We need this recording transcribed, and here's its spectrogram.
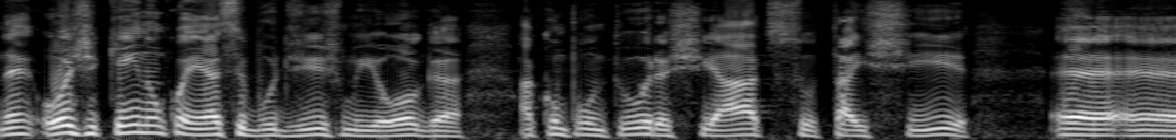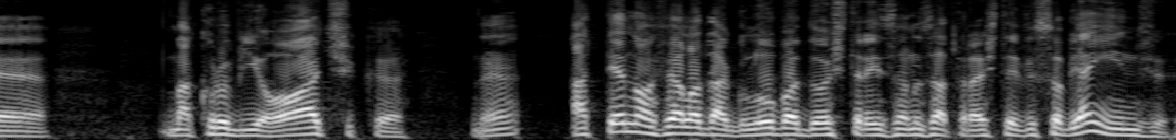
né? Hoje, quem não conhece budismo, yoga, acupuntura, shiatsu, tai chi, é, é, macrobiótica, né? até novela da Globo, há dois, três anos atrás, teve sobre a Índia.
